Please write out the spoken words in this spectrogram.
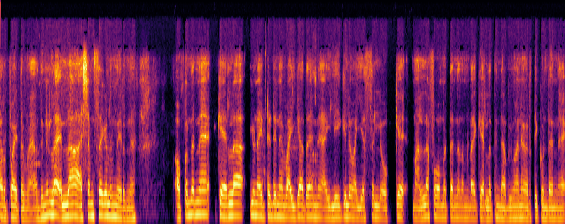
ഉറപ്പായിട്ടും. അതിനുള്ള എല്ലാ ആശംസകളും നേരുന്നു. ഒപ്പം തന്നെ കേരള യുണൈറ്റഡിനെ വൈകാതെ തന്നെ ഐ ലീഗിലും ഐ എസ് എല്ലിലും ഒക്കെ നല്ല ഫോമിൽ തന്നെ നമ്മുടെ കേരളത്തിന്റെ അഭിമാനം ഉയർത്തിക്കൊണ്ട് തന്നെ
